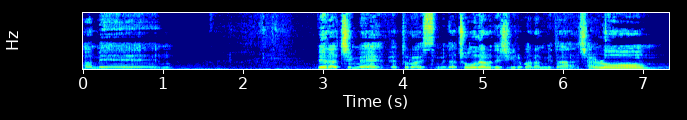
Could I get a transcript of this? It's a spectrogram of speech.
아멘. 내일 아침에 뵙도록 하겠습니다. 좋은 하루 되시기를 바랍니다. 샬롬.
